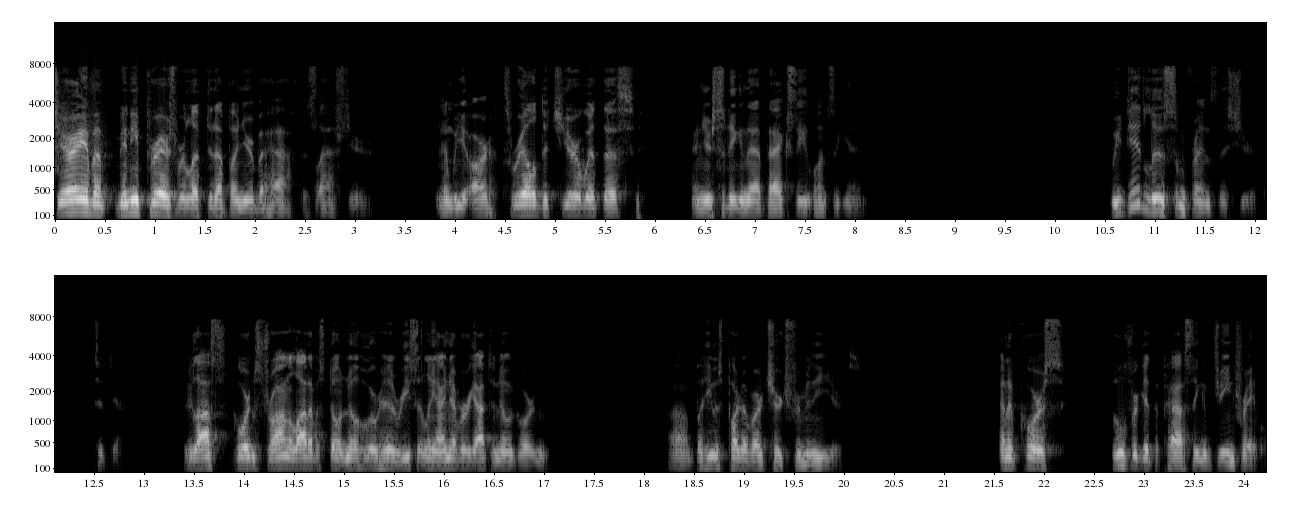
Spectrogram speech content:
Jerry, many prayers were lifted up on your behalf this last year. And we are thrilled that you're with us and you're sitting in that back seat once again. We did lose some friends this year to death. We lost Gordon Strong. A lot of us don't know who were here recently. I never got to know Gordon. Uh, but he was part of our church for many years. And of course, who'll forget the passing of Gene Frabel?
